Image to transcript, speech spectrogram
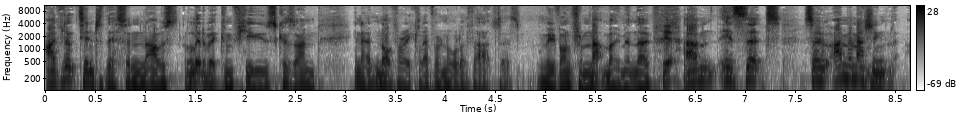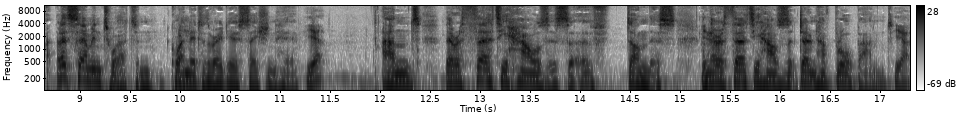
I've looked into this and I was a little bit confused because I'm you know not very clever and all of that. Let's move on from that moment though. Yeah. Um, is that so? I'm imagining. Let's say I'm in Twerton, quite near to the radio station here, Yeah. and there are 30 houses that have done this, and Yeah. there are 30 houses that don't have broadband. Yeah.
